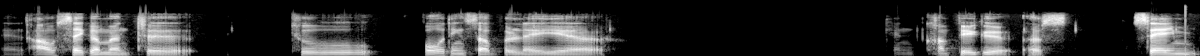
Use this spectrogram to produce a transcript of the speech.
and our segment uh, two forwarding sublayer can configure a same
